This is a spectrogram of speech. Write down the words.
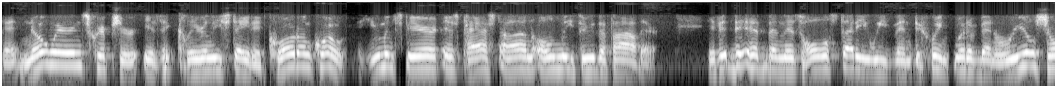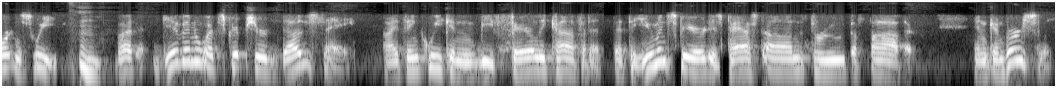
that nowhere in Scripture is it clearly stated, quote unquote, the human spirit is passed on only through the Father. If it did, then this whole study we've been doing would have been real short and sweet. Hmm. But given what Scripture does say, I think we can be fairly confident that the human spirit is passed on through the Father. And conversely,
